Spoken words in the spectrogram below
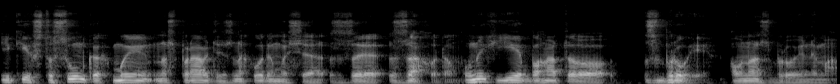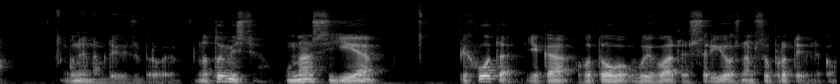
яких стосунках ми насправді знаходимося з Заходом? У них є багато зброї, а у нас зброї нема. Вони нам дають зброю. Натомість у нас є піхота, яка готова воювати з серйозним супротивником.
